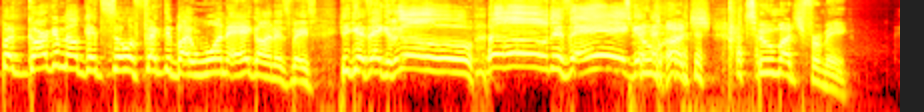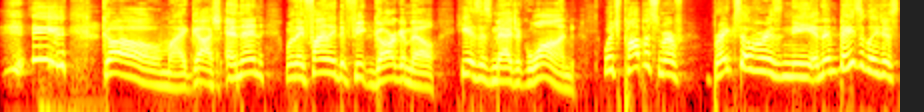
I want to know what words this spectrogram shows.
But Gargamel gets so affected by one egg on his face. He gets egg. He's like, oh, oh, this egg. Too much. Too much for me. oh my gosh. And then when they finally defeat Gargamel, he has this magic wand, which Papa Smurf breaks over his knee and then basically just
